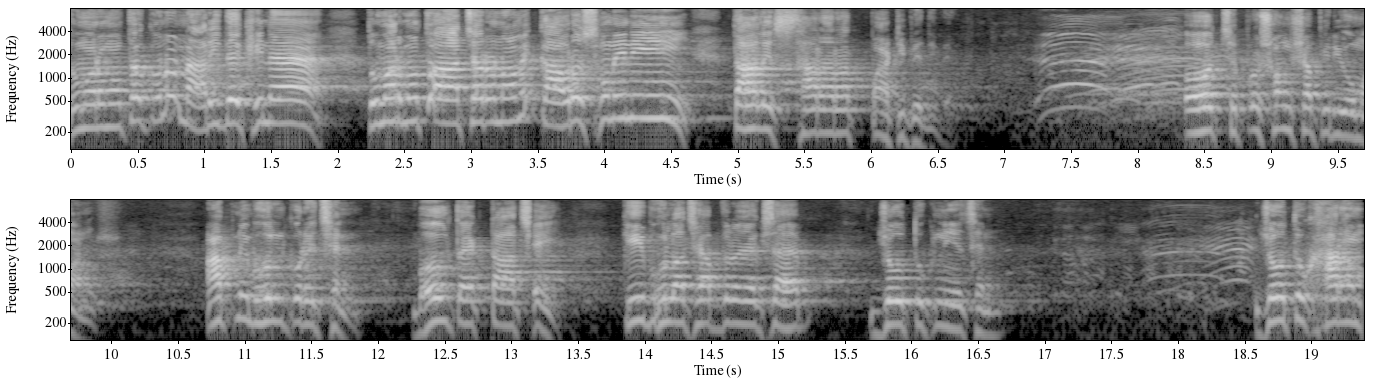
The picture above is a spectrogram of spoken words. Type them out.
তোমার মতো কোনো নারী দেখি না। তোমার মতো আচরণ আমি কারও শুনিনি। তাহলে সারা রাত পা টিপে দিবে। ও হচ্ছে প্রশংসা প্রিয় মানুষ। আপনি ভুল করেছেন। ভুল তো একটা আছেই। কি ভুল আছে আব্দুল রাজাক সাহেব? যৌতুক নিয়েছেন। যৌতুক হারাম।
